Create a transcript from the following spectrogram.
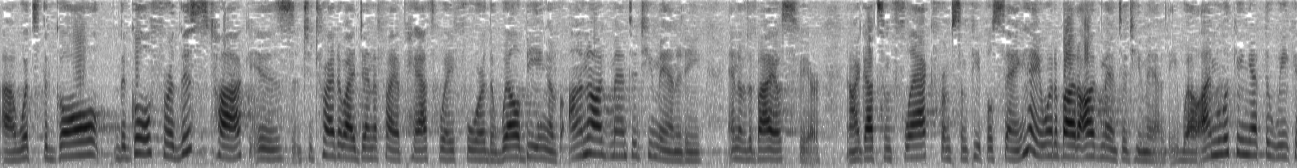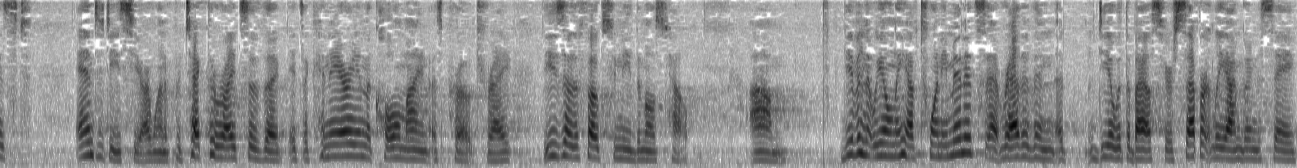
Uh, what's the goal? The goal for this talk is to try to identify a pathway for the well-being of unaugmented humanity and of the biosphere. Now, I got some flack from some people saying, hey, what about augmented humanity? Well, I'm looking at the weakest entities here. I want to protect the rights of the, it's a canary in the coal mine approach, right? These are the folks who need the most help. Um, given that we only have 20 minutes, uh, rather than uh, deal with the biosphere separately, I'm going to say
